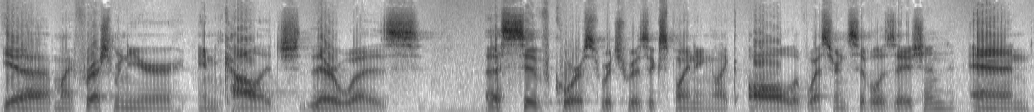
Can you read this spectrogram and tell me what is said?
Yeah, my freshman year in college, there was a civ course which was explaining like all of Western civilization. And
